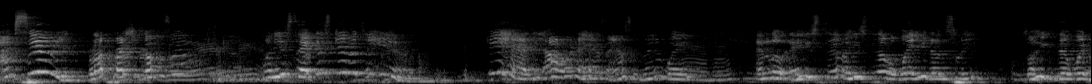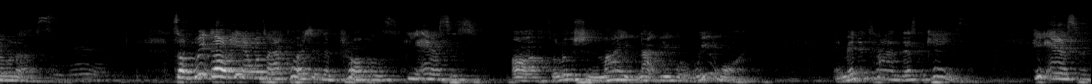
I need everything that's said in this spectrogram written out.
I'm serious. Blood pressure goes up. When you say, just give it to him. He has, he already has answers anyway. And look, and he's still, he's still awake, he doesn't sleep. So he's there waiting on us. So we go to him with our questions and troubles. He answers our solution might not be what we want. And many times that's the case. He answers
